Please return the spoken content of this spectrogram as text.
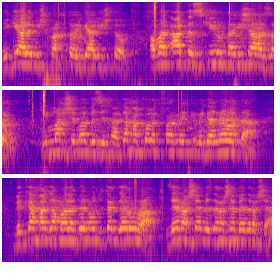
הגיע למשפחתו, הגיע לאשתו. אמר אל תזכירו את האישה הזאת, יימח שמה וזכרה, ככה כל הכפר מגנה אותה. וככה גם על הבן עוד יותר גרוע, זה רשע וזה רשע בן רשע.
